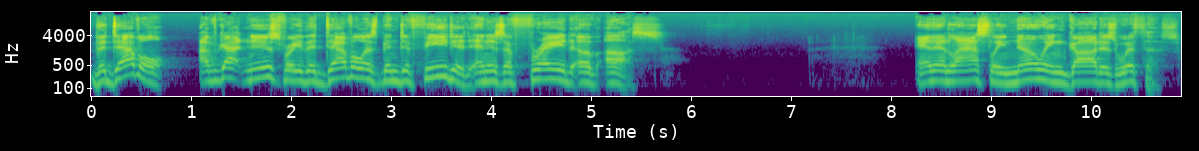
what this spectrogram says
The devil I've got news for you. The devil has been defeated and is afraid of us. And then lastly, knowing God is with us.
